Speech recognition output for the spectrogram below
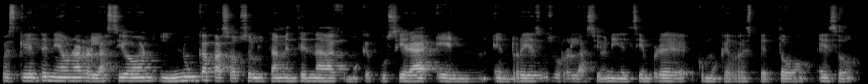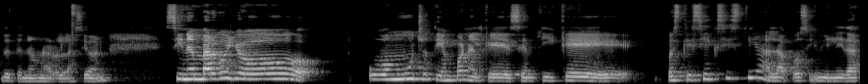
pues que él tenía una relación y nunca pasó absolutamente nada como que pusiera en, en, riesgo su relación y él siempre como que respetó eso de tener una relación. Sin embargo, yo hubo mucho tiempo en el que sentí que pues que sí existía la posibilidad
